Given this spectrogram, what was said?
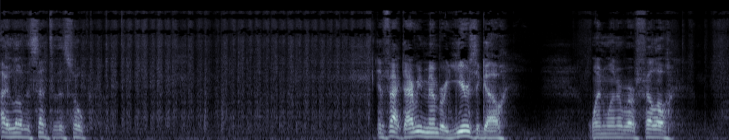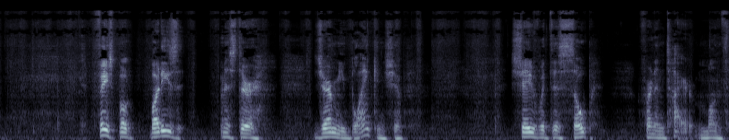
I love the scent of this soap. In fact, I remember years ago when one of our fellow Facebook buddies, Mr. Jeremy Blankenship, shaved with this soap for an entire month.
